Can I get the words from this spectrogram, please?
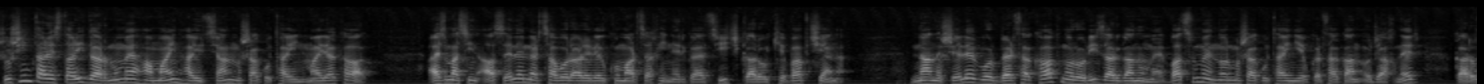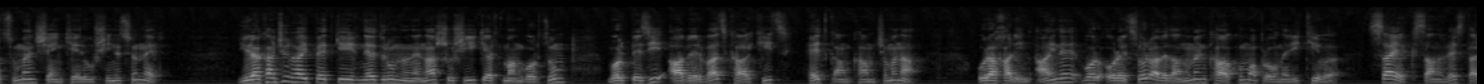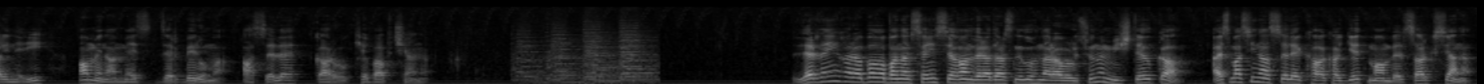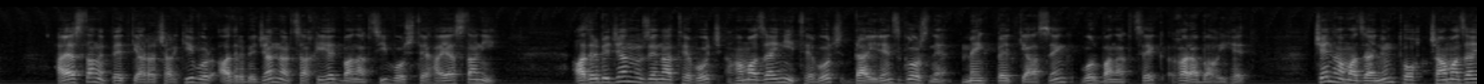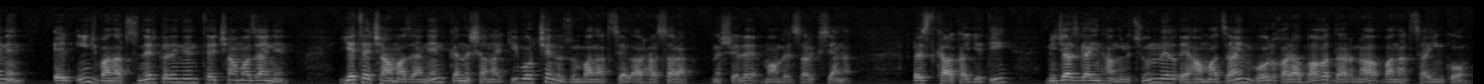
Շուշին տարեստարի դառնում է համայն հայության մշակութային մայրաքաղաք։ Այս մասին ասել է Մերձավոր Արևելքում Արցախի ներկայացիչ Կարո Քեբաբչյանը։ Նա նշել է, որ Բերթաքաղաքն օրորի զարգանում է, բացում են նոր մշակութային եւ կրթական օջախներ, կառուցում են շենքեր ու շինություններ։ Յուրաքանչյուր հայ պետք է իր ներդրումն ունենա Շուշիի կերտման գործում, որ เป զի ավերված քաղաքից հետ կանգամ չմնա։ Ուրախալին այն է, որ օրեցօր ավելանում են քաղաքում ապրողների թիվը։ Սա է 26 տարիների ամենամեծ ձեռքբերումը, ասել է Կարո Քեբաբչյանը։ Լեռնային Ղարաբաղը բանակցային սեղան վերադարձնելու հնարավորությունը միշտ էլ կա։ Այս մասին ասել է քաղաքագետ Մանվել Սարգսյանը։ Հայաստանը պետք է առաջարկի, որ Ադրբեջանն Արցախի հետ բանակցի ոչ թե Հայաստանի։ Ադրբեջանն ուզենա թե ոչ, համաձայնի թե ոչ, դա իրենց գործն է։ Մենք պետք է ասենք, որ բանակցեք Ղարաբաղի հետ։ Չեն համաձայնում, թող չհամաձայնեն, ել ինչ բանակցություններ կլինեն, թե չհամաձայնեն։ Եթե չհամաձայնեն, կնշանակի, որ չեն ուզում բանակցել առհասարակ, նշել է Մանվել Սարգսյանը։ Ըստ քաղաքագետի, միջազգային հանրությունն էլ է համաձայն, որ Ղարաբաղը դառնա բանակցային կողմ։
